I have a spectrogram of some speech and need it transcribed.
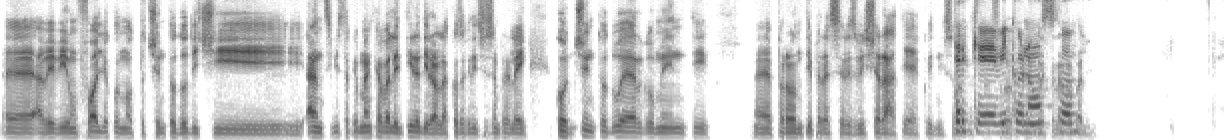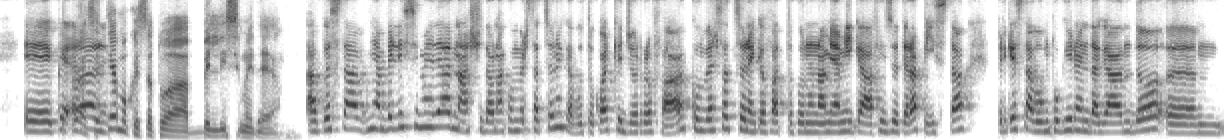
eh, avevi un foglio con 812, anzi, visto che manca Valentina, dirò la cosa che dice sempre lei, con 102 argomenti eh, pronti per essere sviscerati. Eh, quindi, insomma, Perché vi conosco. Que- allora, sentiamo questa tua bellissima idea. Ah, questa mia bellissima idea nasce da una conversazione che ho avuto qualche giorno fa, conversazione che ho fatto con una mia amica fisioterapista, perché stavo un pochino indagando ehm,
